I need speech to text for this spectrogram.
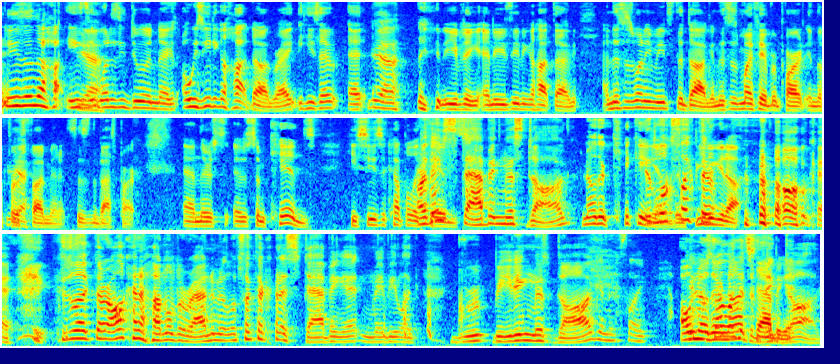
he's in the hot- he's Yeah. what is he doing next? Oh, he's eating a hot dog, right? He's out at Yeah. in the evening and he's eating a hot dog. And this is when he meets the dog. And this is my favorite part in the first Yeah. five minutes. This is the best part. And there's there's some kids. He sees a couple of Are they stabbing this dog? no, they're kicking It him. looks They're like beating they're it up. oh, okay. Because like they're all kind of huddled around him. It looks like they're kind of stabbing it and maybe like group beating this dog. And it's like, Oh, you know, no, they're like not it's a stabbing it. Dog.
